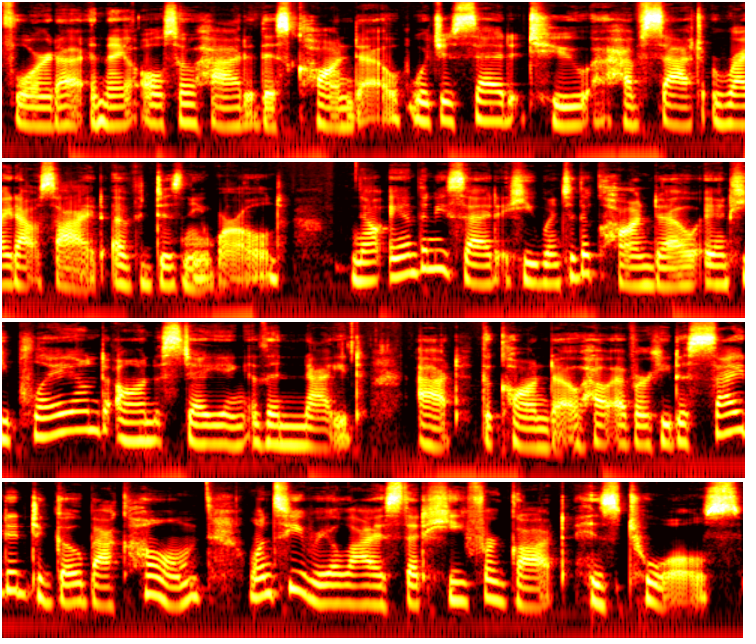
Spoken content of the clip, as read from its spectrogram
Florida, and they also had this condo, which is said to have sat right outside of Disney World. Now, Anthony said he went to the condo and he planned on staying the night at the condo. However, he decided to go back home once he realized that he forgot his tools.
